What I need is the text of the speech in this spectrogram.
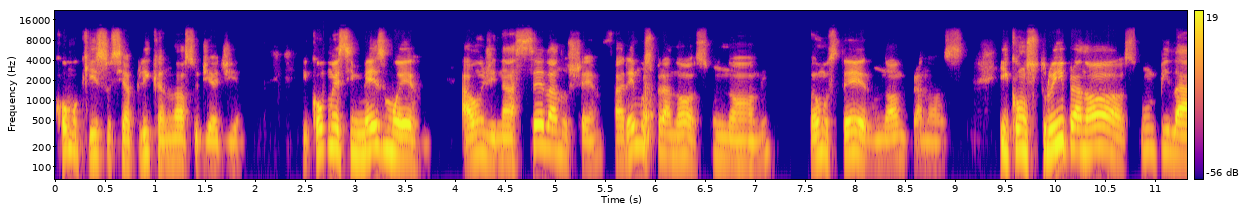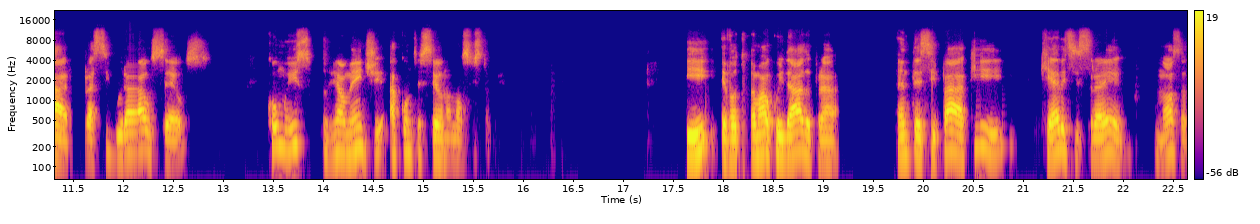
como que isso se aplica no nosso dia a dia. E como esse mesmo erro, aonde nascer lá no Shem, faremos para nós um nome, vamos ter um nome para nós, e construir para nós um pilar para segurar os céus, como isso realmente aconteceu na nossa história. E eu vou tomar cuidado para antecipar aqui que Eretz Israel, nossa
